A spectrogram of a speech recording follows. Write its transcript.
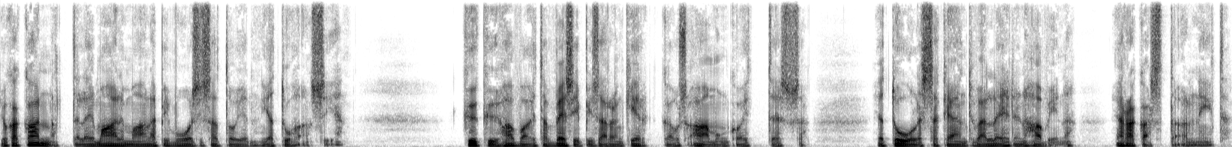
joka kannattelee maailmaa läpi vuosisatojen ja tuhansien kyky havaita vesipisaran kirkkaus aamun koitteessa ja tuulessa kääntyvän lehden havina ja rakastaa niitä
